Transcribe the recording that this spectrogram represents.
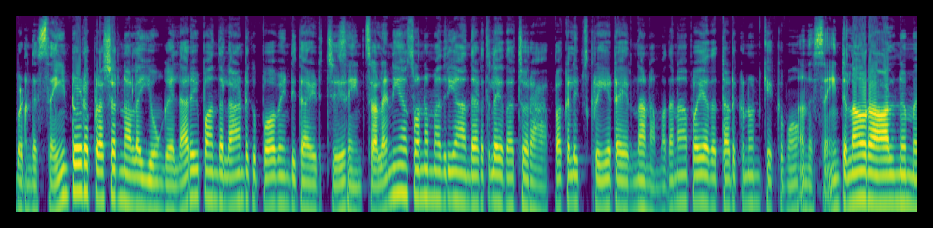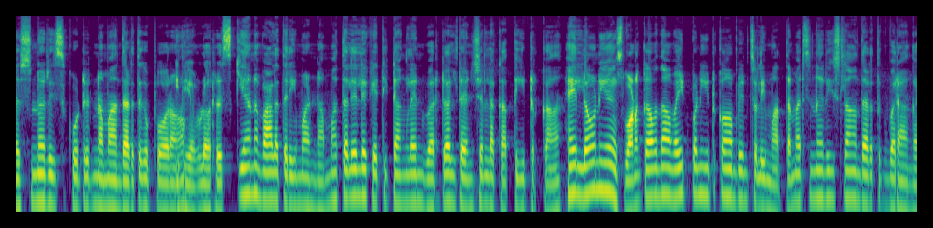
பட் அந்த செயின்ட்டோட ப்ரெஷர்னால இவங்க எல்லாரும் இப்போ அந்த லேண்டுக்கு போக வேண்டியதாயிடுச்சு. செயின்ட் சலனியா சொன்ன மாதிரி அந்த இடத்துல ஏதாச்சும் ஒரு அப்பகலிப்ஸ் கிரியேட் ஆயிருந்தா நம்ம தானே போய் அதை தடுக்கணும்னு கேட்கவும் அந்த செயின்ட்லாம் ஒரு ஆள்னு மெஷினரிஸ் கூட்டிட்டு நம்ம அந்த இடத்துக்கு போகிறோம் எவ்வளோ ரிஸ்கியான வேலை தெரியுமா? நம்ம தலையில் கட்டிட்டாங்களேன்னு வெர்டல் டென்ஷனில் கத்திக்கிட்டு இருக்கான். ஹே லோனியஸ் உனக்காக தான் அவாய்ட் பண்ணிட்டு இருக்கோம் அப்படின்னு சொல்லி மத்த மர்சினரிஸ்லாம் அந்த இடத்துக்கு வராங்க.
